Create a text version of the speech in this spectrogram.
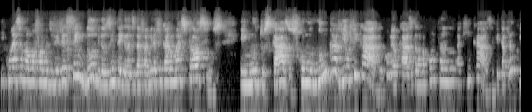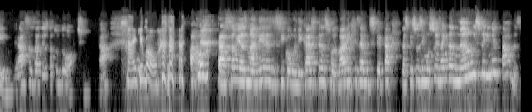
E com essa nova forma de viver, sem dúvida, os integrantes da família ficaram mais próximos em muitos casos, como nunca haviam ficado, como é o caso que eu estava contando aqui em casa, que está tranquilo, graças a Deus está tudo ótimo, tá? Ai, que bom! A comunicação e as maneiras de se comunicar se transformaram e fizeram despertar das pessoas emoções ainda não experimentadas,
